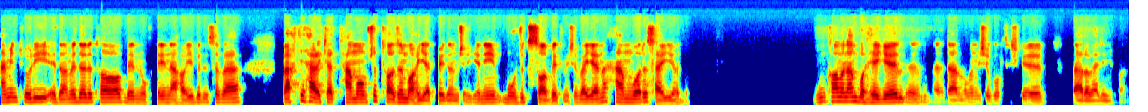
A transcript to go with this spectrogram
همینطوری ادامه داره تا به نقطه نهایی برسه و وقتی حرکت تمام شد تازه ماهیت پیدا میشه یعنی موجود ثابت میشه و یعنی همواره سیاده این کاملا با هگل در واقع میشه گفتش که برابری می‌کنه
